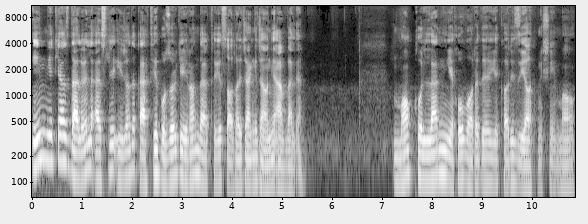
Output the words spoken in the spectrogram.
این یکی از دلایل اصلی ایجاد قحطی بزرگ ایران در طی سالهای جنگ جهانی اوله. ما کلا یهو وارد یه کاری زیاد میشیم. ما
